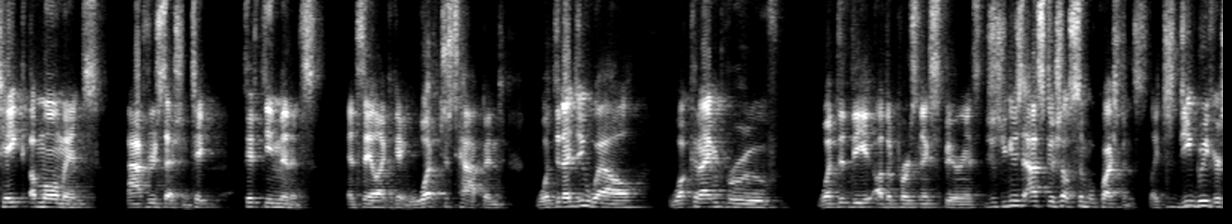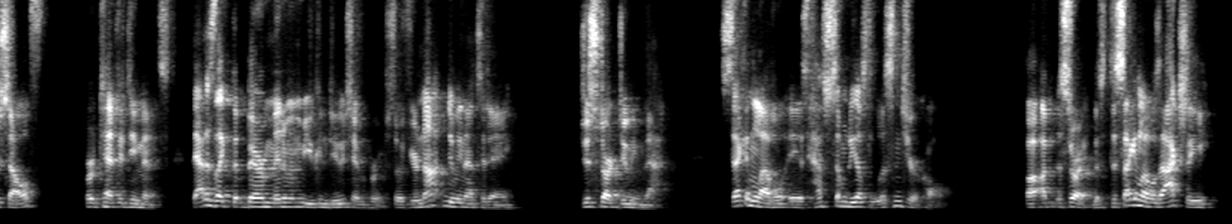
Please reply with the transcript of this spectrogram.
Take a moment after your session, take 15 minutes, and say like, okay, what just happened? What did I do well? What could I improve? What did the other person experience? Just you can just ask yourself simple questions, like just debrief yourself for 10, 15 minutes. That is like the bare minimum you can do to improve. So if you're not doing that today, just start doing that. Second level is have somebody else listen to your call. uh, I'm sorry, the, the second level is actually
